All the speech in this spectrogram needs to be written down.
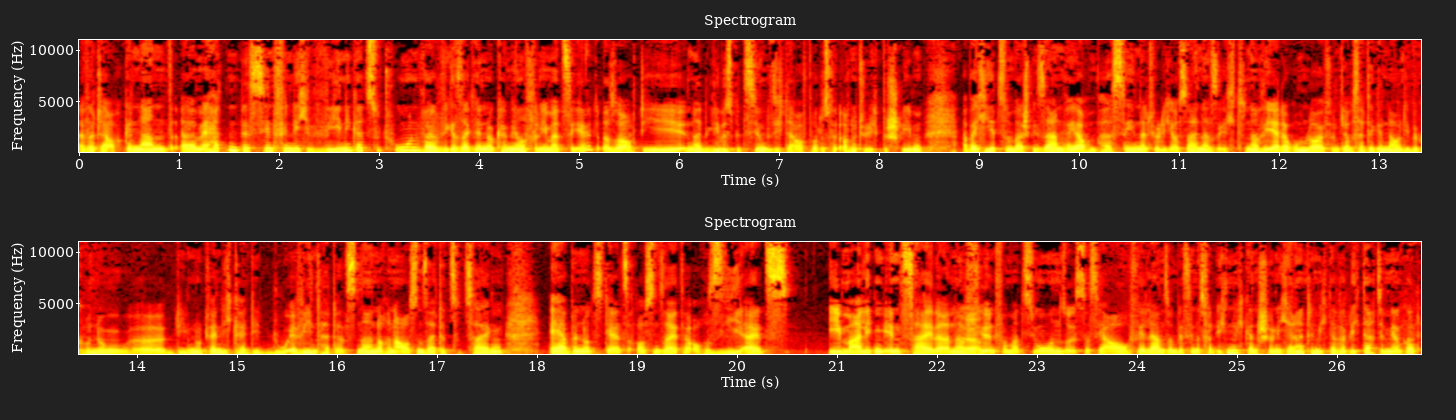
Er wird ja auch genannt. Ähm, er hat ein bisschen, finde ich, weniger zu tun, weil, wie gesagt, ja nur Camille von ihm erzählt. Also auch die, ne, die Liebesbeziehung, die sich da aufbaut, das wird auch natürlich beschrieben. Aber hier zum Beispiel sahen wir ja auch ein paar Szenen natürlich aus seiner Sicht, ne, wie er da rumläuft. Und ich glaube, es hatte genau die Begründung, äh, die Notwendigkeit, die du erwähnt hattest, ne, noch einen Außenseiter zu zeigen. Er benutzt ja als Außenseiter auch sie als ehemaligen Insider ne, Ja. für Informationen, so ist das ja auch. Wir lernen so ein bisschen, das fand ich nämlich ganz schön. Ich erinnerte mich da wirklich, ich dachte mir, oh Gott,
